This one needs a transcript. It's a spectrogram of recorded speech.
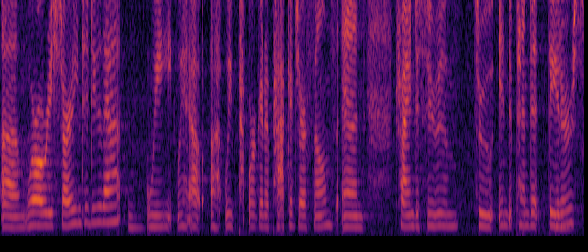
Um, we're already starting to do that. We we have uh, we we're going to package our films and try and distribute them through independent theaters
